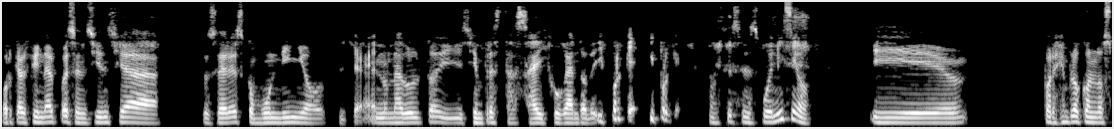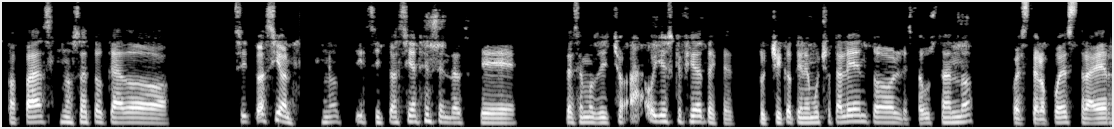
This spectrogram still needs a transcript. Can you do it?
porque al final, pues en ciencia pues eres como un niño ya en un adulto y siempre estás ahí jugando de ¿y por qué? ¿y por qué? Entonces es buenísimo. Y por ejemplo con los papás nos ha tocado situaciones, ¿no? Y situaciones en las que les hemos dicho, ah, oye, es que fíjate que tu chico tiene mucho talento, le está gustando, pues te lo puedes traer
